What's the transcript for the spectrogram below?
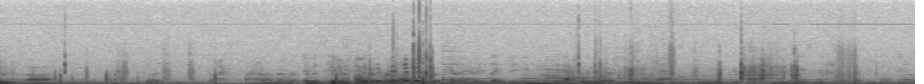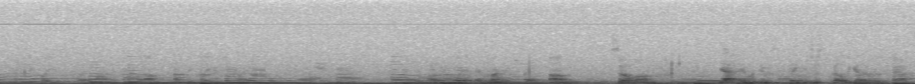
uh. I don't remember. It was. The first that we together, like, it, actually, really fast. So, yeah, it was, it was like, it just fell together really fast.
